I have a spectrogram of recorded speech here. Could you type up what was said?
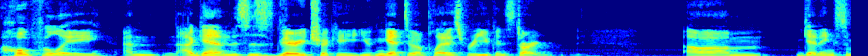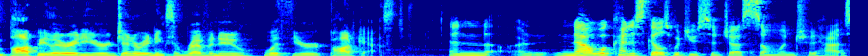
hopefully, and again, this is very tricky. You can get to a place where you can start um, getting some popularity or generating some revenue with your podcast. And uh, now, what kind of skills would you suggest someone should have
